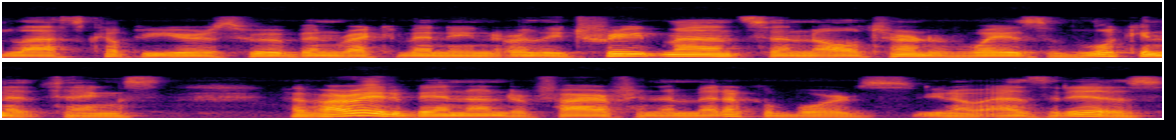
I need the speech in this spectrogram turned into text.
last couple of years who have been recommending early treatments and alternative ways of looking at things have already been under fire from the medical boards, you know, as it is.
